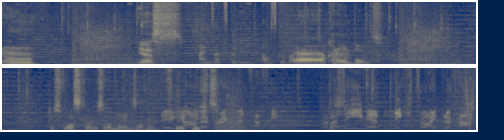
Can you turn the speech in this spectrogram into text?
No. Yes. Einsatzgebiet Oh, ausgeweitet. Kanonenboot. Das war's, glaube ich, so an neuen Sachen. Ich Vielleicht nicht. Aber Sie werden nicht so ein Glück haben.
